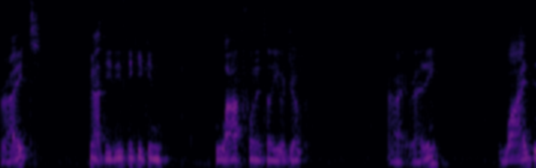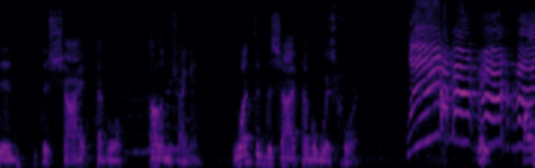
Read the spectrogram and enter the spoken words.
right? Matthew, do you think you can laugh when I tell you a joke? All right, ready? Why did the shy pebble? Oh, let me try again. What did the shy pebble wish for? Wait, hold,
